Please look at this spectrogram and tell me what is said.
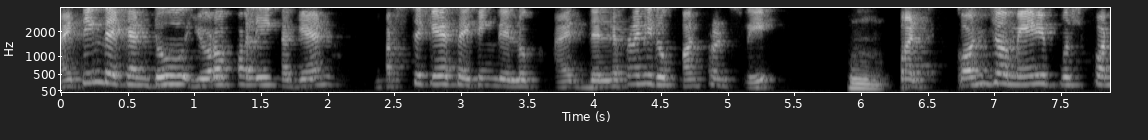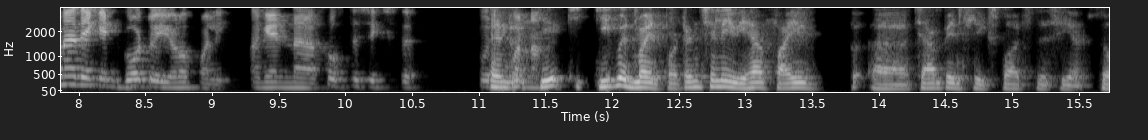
I think they can do Europa League again. Worst case, I think they look. I, they'll definitely do Conference League, Hmm. but கொஞ்சம் maybe push பண்ணா they can go to Europa League again. Uh, fifth, sixth push And பண்ணா. keep, keep in mind, potentially we have five uh, Champions League spots this year. So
